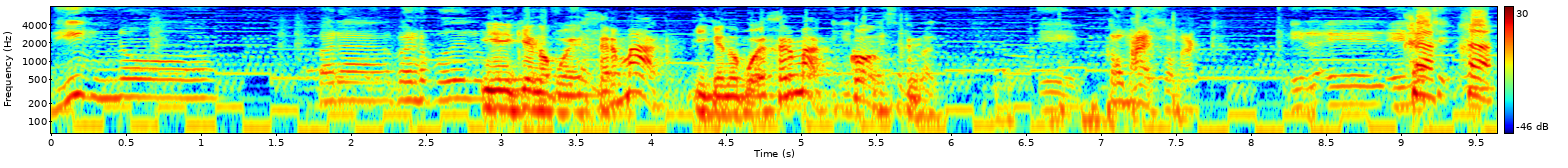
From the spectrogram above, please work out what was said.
digno para, para poder... Y que no puede ser Mac. Y que no puede ser Mac, Y que no puede ser. Mac. Eh, Toma eso, Mac. el, el, el, Ja, ja.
